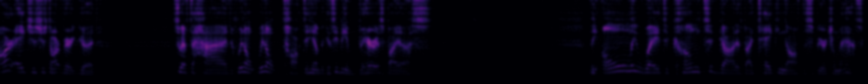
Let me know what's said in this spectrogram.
our H's just aren't very good. So we have to hide. We don't, we don't talk to him because he'd be embarrassed by us. The only way to come to God is by taking off the spiritual mask.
